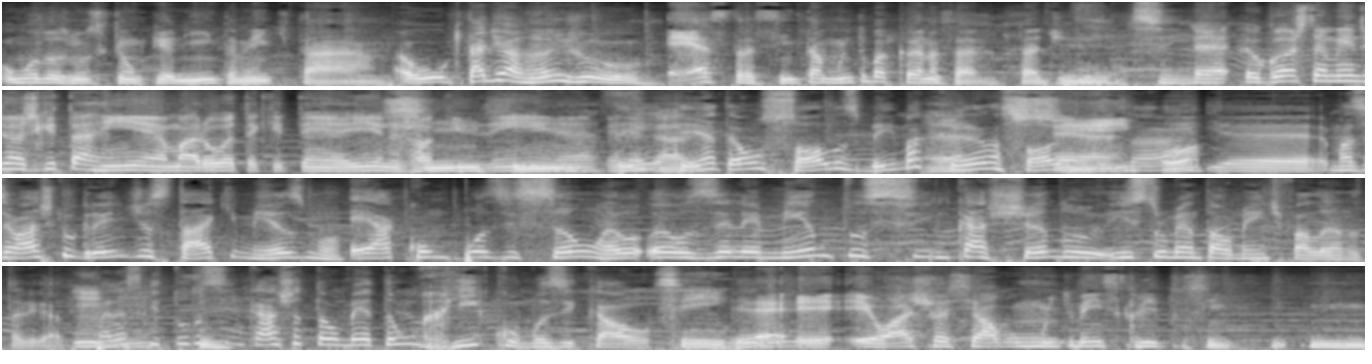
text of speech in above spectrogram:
uma das músicas que tem um pianinho também que tá. O que tá de arranjo extra, assim, tá muito bacana, sabe? Tá de. Sim. É, eu gosto também de umas guitarrinhas marota que tem aí nos Sim, rockzinhos, sim. né? Tem, tem até uns solos bem bacanas, solos Sim. E é... Mas eu acho que o grande destaque mesmo é a composição, é, é os elementos se encaixando instrumentalmente falando, tá ligado? Uhum, Parece que tudo se encaixa tão bem, é tão rico musical. Sim. Ele- É, é, eu acho esse álbum muito bem escrito, em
